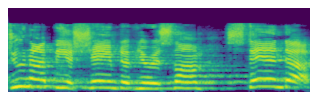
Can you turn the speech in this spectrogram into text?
Do not be ashamed of your Islam. Stand up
